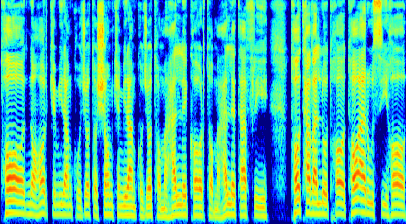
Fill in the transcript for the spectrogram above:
تا نهار که میرم کجا تا شام که میرم کجا تا محل کار تا محل تفریح تا تولدها تا عروسی ها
